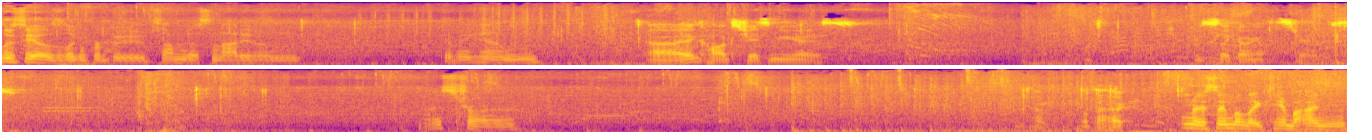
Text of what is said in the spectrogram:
Lucio is looking for boobs. I'm just not even giving him. Uh, I think Hog's chasing you guys. He's like going up the stairs. Nice try. What the heck? This thing like came behind you.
